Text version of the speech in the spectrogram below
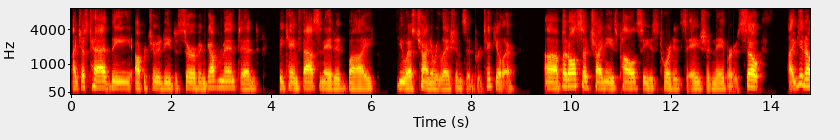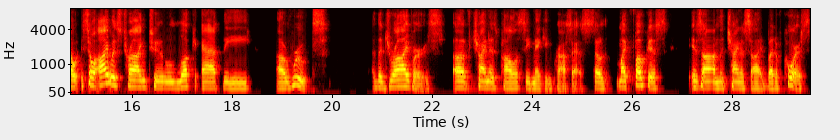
I just had the opportunity to serve in government and became fascinated by US China relations in particular, uh, but also Chinese policies toward its Asian neighbors. So, uh, you know, so I was trying to look at the uh, roots, the drivers of China's policy making process. So my focus is on the China side, but of course,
